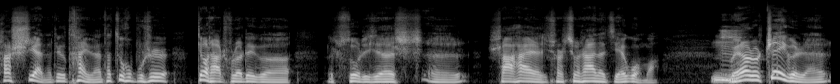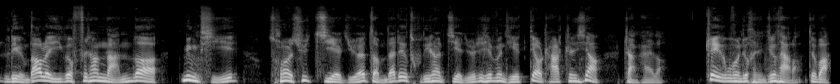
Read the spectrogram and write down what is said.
他饰演的这个探员，他最后不是调查出了这个呃所有这些呃杀害凶凶杀案的结果吗？嗯围绕着这个人领到了一个非常难的命题，从而去解决怎么在这个土地上解决这些问题，调查真相展开的这个部分就很精彩了，对吧？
